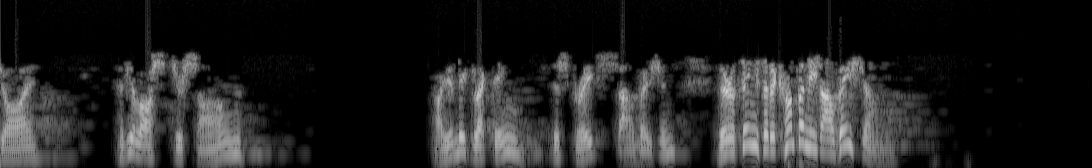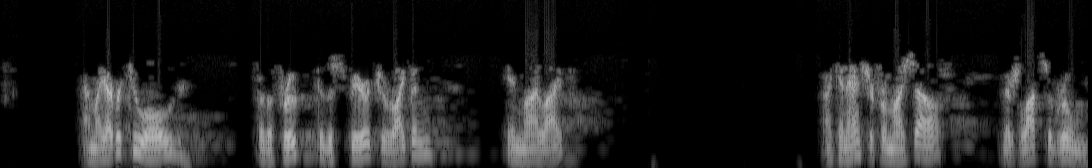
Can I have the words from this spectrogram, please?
joy? Have you lost your song? Are you neglecting this great salvation? There are things that accompany salvation. Am I ever too old for the fruit of the Spirit to ripen in my life? I can answer for myself. There's lots of room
